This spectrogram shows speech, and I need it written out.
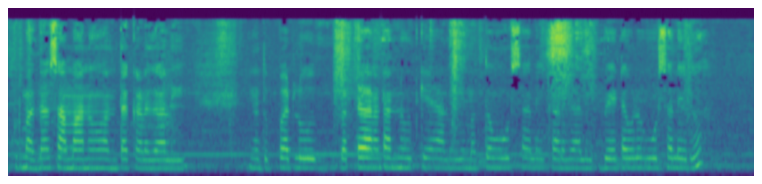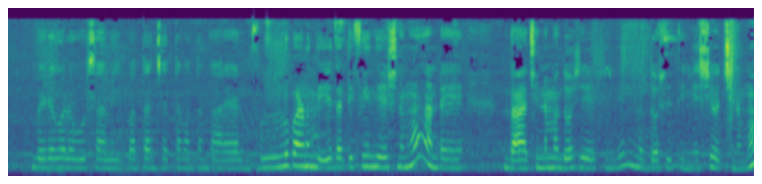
ఇప్పుడు మధ్యాహ్నం సామాను అంతా కడగాలి. ఇంకా దుప్పట్లు బట్ట అన్నట్టు అన్ని ఉతికేయాలి. మొత్తం ఊడ్చాలి కడగాలి. బయట కూడా ఊడ్చలేదు. బయట కూడా ఊడ్చాలి. మొత్తం చెత్త మొత్తం పారేయాలి. ఫుల్ పని ఉంది ఏదో టిఫిన్ చేసినాము అంటే చిన్నమ్మ దోశ చేసింది. ఇంకా దోశ తినేసి వచ్చినాము.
